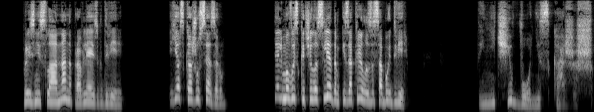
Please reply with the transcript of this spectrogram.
— произнесла она, направляясь к двери. «Я скажу Цезару». Тельма выскочила следом и закрыла за собой дверь. «Ты ничего не скажешь»,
